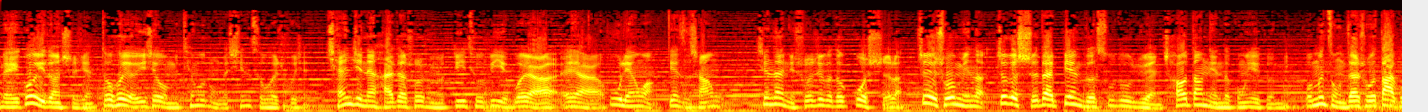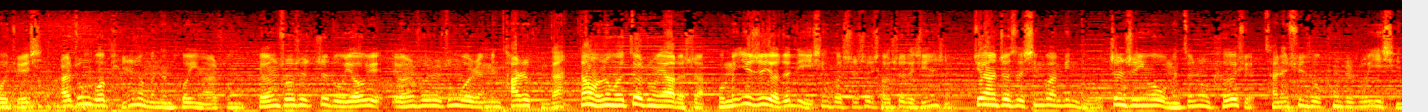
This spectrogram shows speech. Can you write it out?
每过一段时间都会有一些我们听不懂的新词汇出现。前几年还在说什么 B to B、VR、AR、物联网、电子商务。现在你说这个都过时了，这也说明了这个时代变革速度远超当年的工业革命。我们总在说大国崛起，而中国凭什么能脱颖而出呢？有人说是制度优越，有人说是中国人民踏实肯干。但我认为最重要的是，我们一直有着理性和实事求是的精神。就像这次新冠病毒，正是因为我们尊重科学，才能迅速控制住疫情。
